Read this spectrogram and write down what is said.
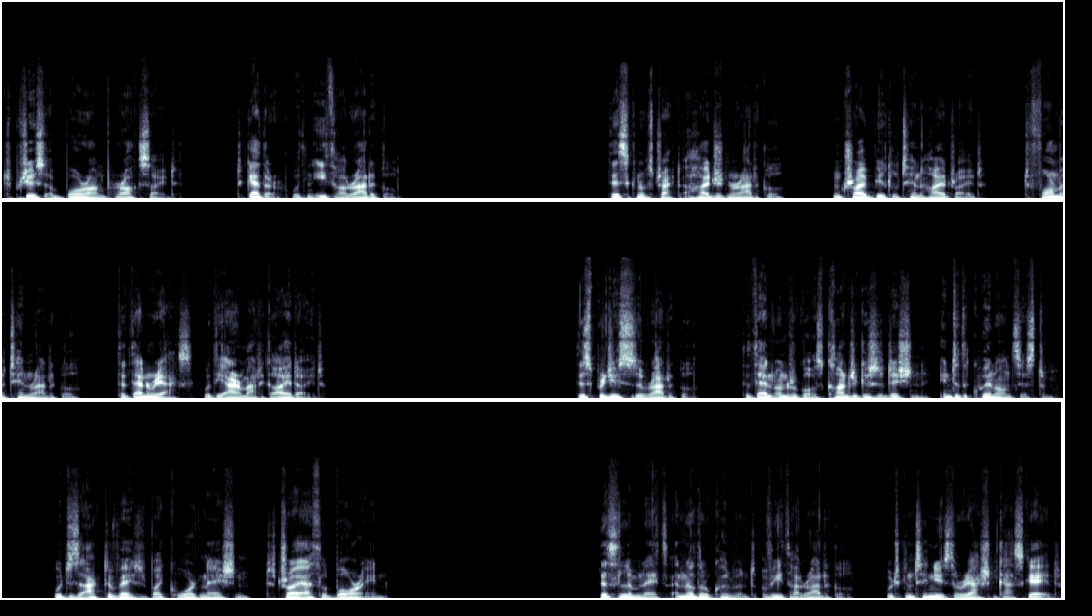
to produce a boron peroxide, together with an ethyl radical. This can abstract a hydrogen radical from tributyl tin hydride to form a tin radical that then reacts with the aromatic iodide. This produces a radical that then undergoes conjugate addition into the quinone system, which is activated by coordination to triethylborane this eliminates another equivalent of ethyl radical, which continues the reaction cascade.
